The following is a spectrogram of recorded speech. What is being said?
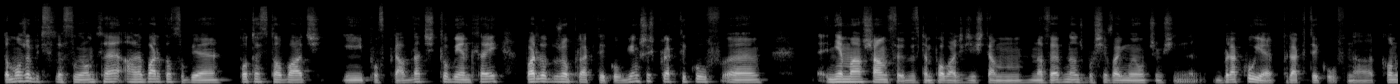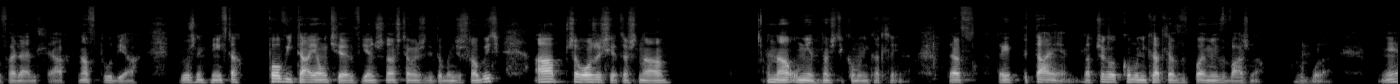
To może być stresujące, ale warto sobie potestować i posprawdzać. To więcej, bardzo dużo praktyków. Większość praktyków e, nie ma szansy występować gdzieś tam na zewnątrz, bo się zajmują czymś innym. Brakuje praktyków na konferencjach, na studiach, w różnych miejscach. Powitają cię wdzięcznością, jeżeli to będziesz robić, a przełoży się też na, na umiejętności komunikacyjne. Teraz takie pytanie, dlaczego komunikacja w zespołem jest ważna w ogóle? Nie?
